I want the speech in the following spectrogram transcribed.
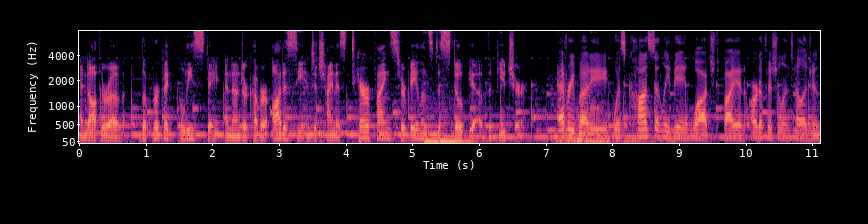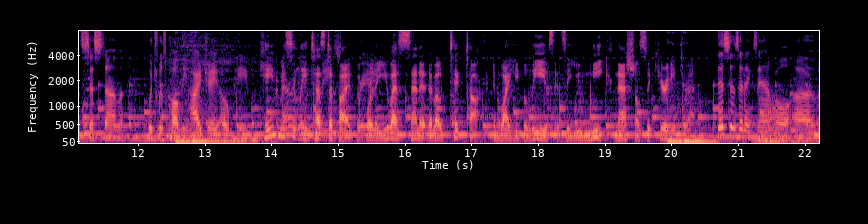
and author of The Perfect Police State An Undercover Odyssey into China's Terrifying Surveillance Dystopia of the Future everybody was constantly being watched by an artificial intelligence system, which was called the IJOP. Cain recently testified before the U.S. Senate about TikTok and why he believes it's a unique national security threat. This is an example of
